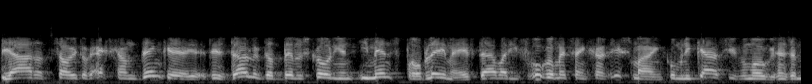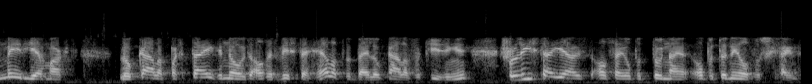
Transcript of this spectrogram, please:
Ja, dat zou je toch echt gaan denken. Het is duidelijk dat Berlusconi een immens probleem heeft. Daar waar hij vroeger met zijn charisma en communicatievermogens en zijn mediamacht lokale partijgenoten altijd wist te helpen bij lokale verkiezingen, verliest hij juist als hij op het, op het toneel verschijnt.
